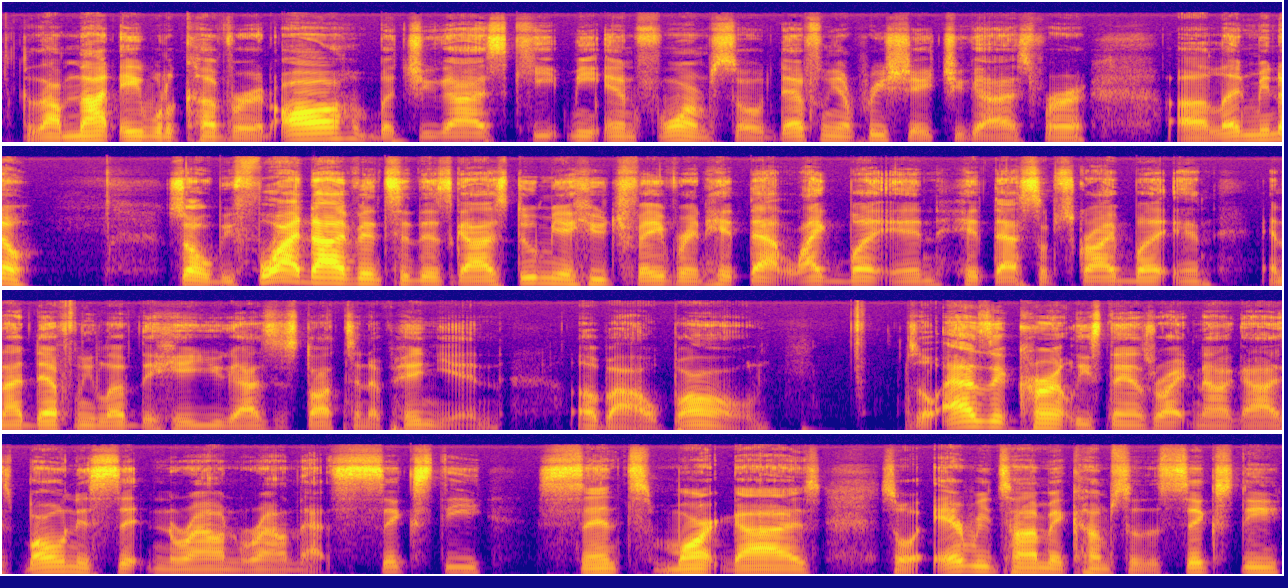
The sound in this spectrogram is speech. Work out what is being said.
because I'm not able to cover it all, but you guys keep me informed. So definitely appreciate you guys for uh, letting me know. So before I dive into this, guys, do me a huge favor and hit that like button, hit that subscribe button, and I definitely love to hear you guys' thoughts and opinion about Bone. So as it currently stands right now, guys, Bone is sitting around around that 60 cent mark, guys. So every time it comes to the 60,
